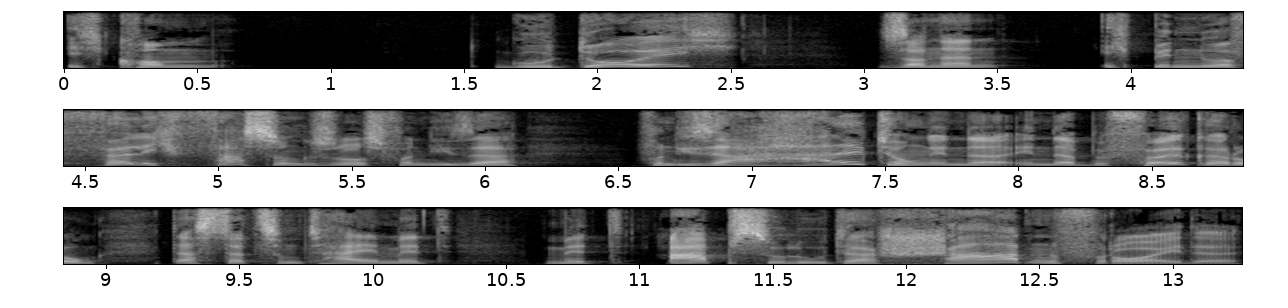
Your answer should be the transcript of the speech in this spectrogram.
ich komme gut durch, sondern ich bin nur völlig fassungslos von dieser, von dieser Haltung in der, in der Bevölkerung, dass da zum Teil mit, mit absoluter Schadenfreude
